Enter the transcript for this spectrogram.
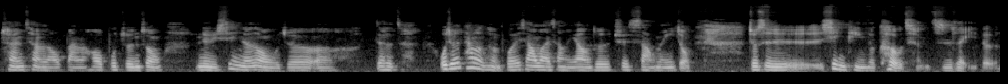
传承老板，然后不尊重女性的那种，我觉得呃，这我觉得他们可能不会像外商一样，就是去上那一种，就是性平的课程之类的。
